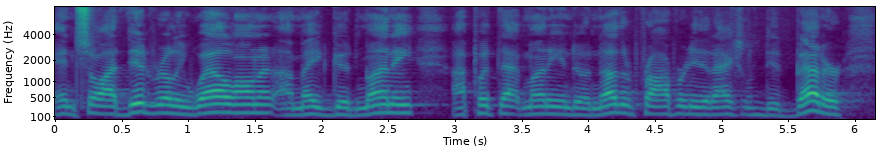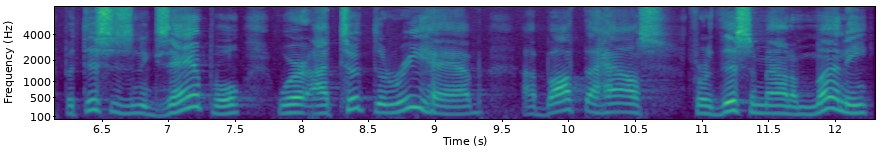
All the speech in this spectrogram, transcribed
And so I did really well on it. I made good money. I put that money into another property that actually did better. But this is an example where I took the rehab I bought the house for this amount of money,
